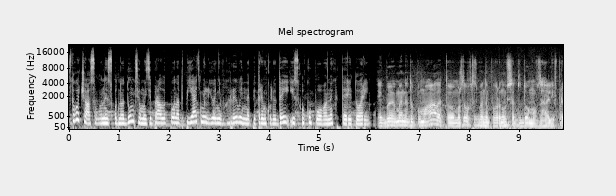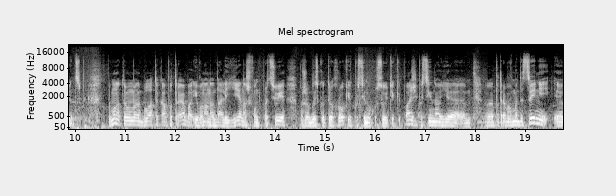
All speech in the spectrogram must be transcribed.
З того часу вони з однодумцями зібрали понад 5 мільйонів гривень на підтримку людей із окупованих територій. Якби ми не допомагали, то можливо хтось би не повернувся додому взагалі, в принципі. Тому на той момент була така потреба, і вона надалі є. Наш фонд працює вже близько трьох років, постійно курсують екіпажі, постійно є е, потреба в медицині. е,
